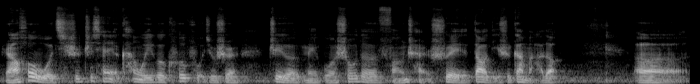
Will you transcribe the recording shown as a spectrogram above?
然后我其实之前也看过一个科普，就是这个美国收的房产税到底是干嘛的？呃，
